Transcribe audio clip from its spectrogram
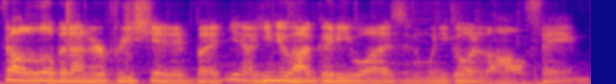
felt a little bit underappreciated, but you know, he knew how good he was and when you go into the Hall of Fame,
